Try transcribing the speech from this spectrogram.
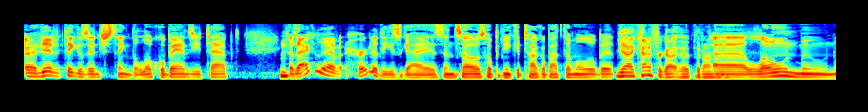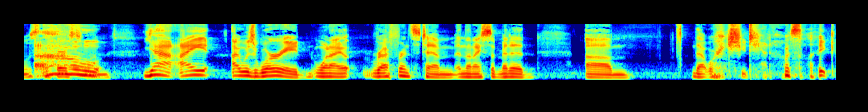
I did think it was interesting the local bands you tapped because I actually haven't heard of these guys, and so I was hoping you could talk about them a little bit. Yeah, I kind of forgot who I put on. Uh, Lone Moon was the first one. yeah. I I was worried when I referenced him, and then I submitted um, that worksheet. And I was like,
